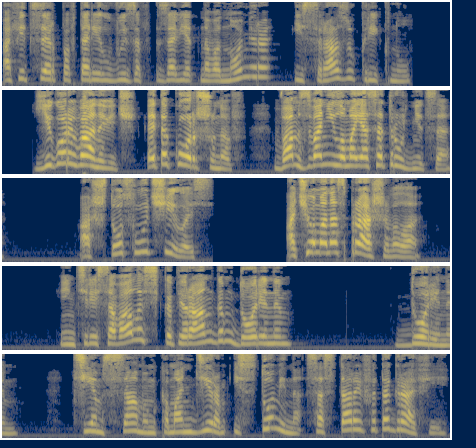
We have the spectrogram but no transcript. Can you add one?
Офицер повторил вызов заветного номера и сразу крикнул. «Егор Иванович, это Коршунов! Вам звонила моя сотрудница!» «А что случилось?» «О чем она спрашивала?» Интересовалась Каперангом Дориным. Дориным, тем самым командиром Истомина со старой фотографией,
